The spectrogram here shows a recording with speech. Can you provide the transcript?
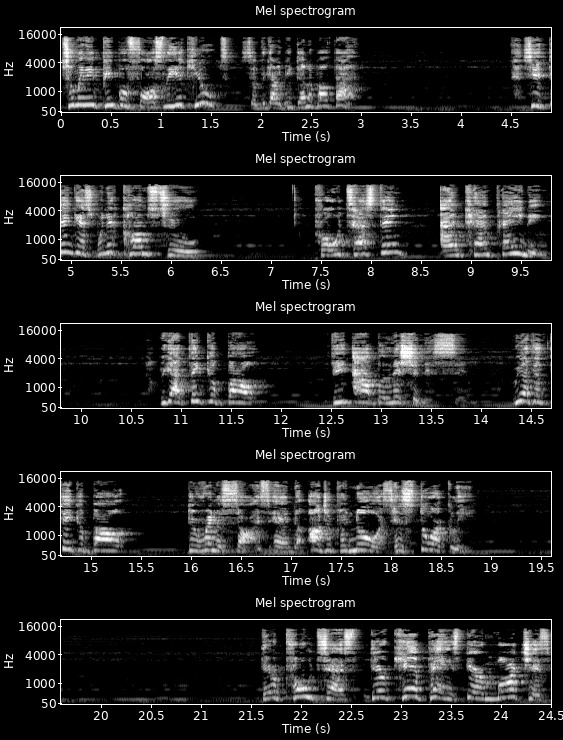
Too many people falsely accused. Something got to be done about that. See, the thing is, when it comes to protesting and campaigning, we got to think about the abolitionists and we have to think about the Renaissance and the entrepreneurs historically their protests, their campaigns, their marches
